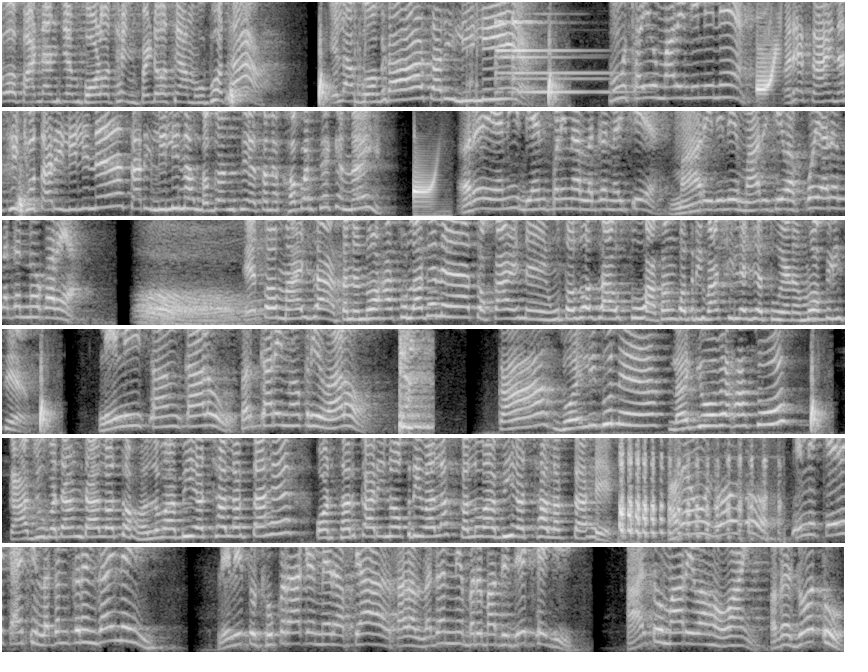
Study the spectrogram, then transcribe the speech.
કેવો પાડાન જેમ પોળો થઈને પડ્યો છે આમ ઊભો થા. એલા ગોગડા તારી લીલી. હું થયું મારી લીલીને? અરે કાઈ નથી જો તારી લીલી ને તારી લીલી ના લગન છે તને ખબર છે કે નહીં? અરે એની બેનપણીના લગન હશે. મારી લીલી મારી જેવા કોઈ અરે લગન નો કર્યા એ તો માઈઝા તને નો હાસુ લાગે ને તો કાઈ નહીં. હું તો જો જાઉં છું આ કંકોત્રી વાસી લેજે તું એને મોકલી છે. લીલી સંગ કાળુ સરકારી નોકરી વાળો કા જોઈ લીધું ને લાગ્યું હવે હાસુ काजू बादाम डालो तो हलवा भी अच्छा लगता है और सरकारी नौकरी वाला कलवा भी अच्छा लगता है હવે હું જોઉં છું લીલી કેવી કાચી લગ્ન કરીને જાય નહીં લીલી તો ઠુકરા કે મેરા પ્યાર તારા લગ્ન ને બરબાદી દેખેગી હાલ તું મારી વાહો વાઈ હવે જો તું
